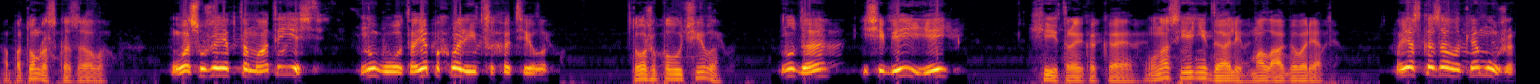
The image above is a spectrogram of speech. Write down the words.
а потом рассказала. У вас уже и автоматы есть? Ну вот, а я похвалиться хотела. Тоже получила? Ну да, и себе, и ей. Хитрая какая. У нас ей не дали, мала, говорят. А я сказала для мужа.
